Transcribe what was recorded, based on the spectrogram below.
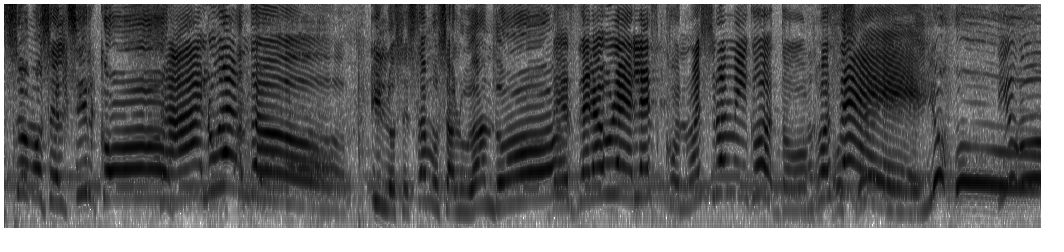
Somos el circo. ¡Saludando! Y los estamos saludando. Desde Laureles con nuestro amigo Don José. José. ¡Yujú!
